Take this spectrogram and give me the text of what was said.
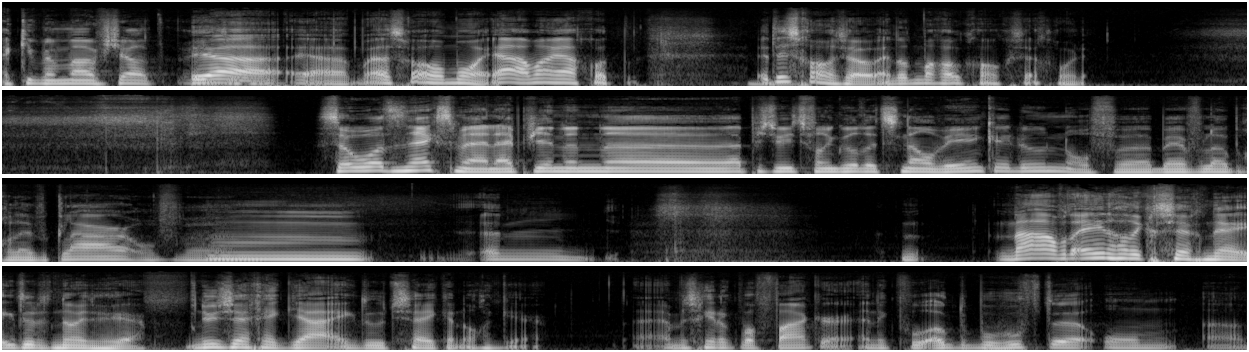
I keep my mouth shut. Ja, ja, maar dat is gewoon mooi. Ja, maar ja, god. Het is gewoon zo. En dat mag ook gewoon gezegd worden. So what's next, man? Heb je, een, eh, heb je zoiets van ik wil dit snel weer een keer doen? Of eh, ben je voorlopig al even klaar? Of, eh, Mm, Na avond 1 had ik gezegd, nee, ik doe het nooit weer. Nu zeg ik, ja, ik doe het zeker nog een keer. En misschien ook wel vaker. En ik voel ook de behoefte om ehm,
